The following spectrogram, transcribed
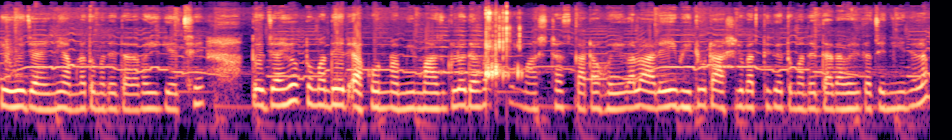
কেউই যায়নি। আমরা তোমাদের দাদাভাই গেছে। তো যাই হোক, তোমাদের এখন আমি মাছগুলো দেখাচ্ছি। মাছ টাছ কাটা হয়ে গেল। আর এই ভিডিওটা আশীর্বাদ থেকে তোমাদের দাদাভাইয়ের কাছে নিয়ে নিলাম।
